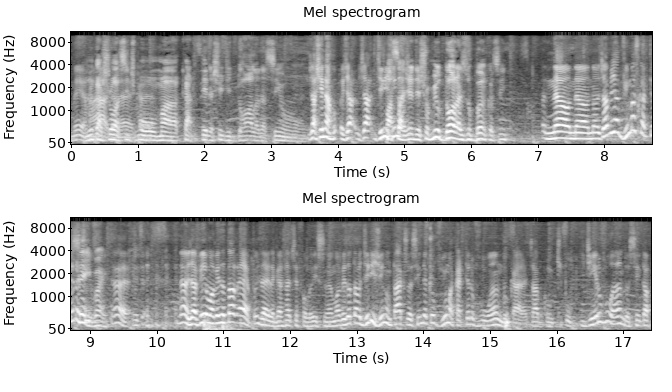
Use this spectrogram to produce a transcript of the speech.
meio Nunca achou, erradas, assim, né, tipo, cara? uma carteira cheia de dólar, assim, um... Já achei na rua, já, já dirigindo. passageiro deixou mil dólares no banco, assim. Não, não, não. Já, já vi umas carteiras Sim, assim. vai. É, não, já vi, uma vez eu tava. É, pois é, é engraçado que você falou isso, né? Uma vez eu tava dirigindo um táxi assim, daí que eu vi uma carteira voando, cara, sabe? Com tipo, e dinheiro voando, assim e tal.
